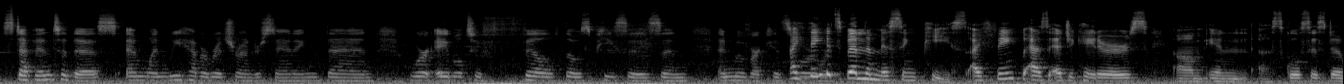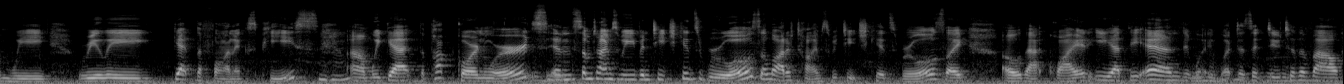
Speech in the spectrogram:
step into this. And when we have a richer understanding, then we're able to fill those pieces and and move our kids. I forward. think it's been the missing piece. I think as educators um, in a school system, we really get the phonics piece. Mhm. Um, we get the popcorn words, Mm-hmm. and sometimes we even teach kids rules. A lot of times we teach kids rules like, oh, that quiet E at the end, what, Mm-hmm. what does it do to the vowel?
